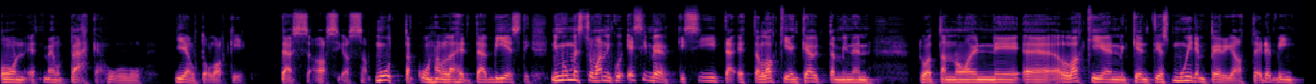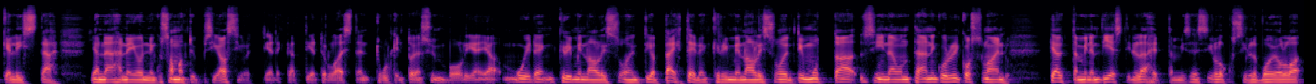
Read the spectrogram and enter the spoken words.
on, että meillä on pähkähullu kieltolaki tässä asiassa. Mutta kunhan lähetetään viesti, niin mun mielestä se on vain niin esimerkki siitä, että lakien käyttäminen tuota noin, niin, äh, lakien kenties muiden periaatteiden vinkkelistä, ja näähän ei ole niin kuin samantyyppisiä asioita tietenkään tietynlaisten tulkintojen symbolien ja muiden kriminalisointi ja päihteiden kriminalisointi, mutta siinä on tämä niin kuin rikoslain käyttäminen viestin lähettämisen silloin, kun sillä voi olla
